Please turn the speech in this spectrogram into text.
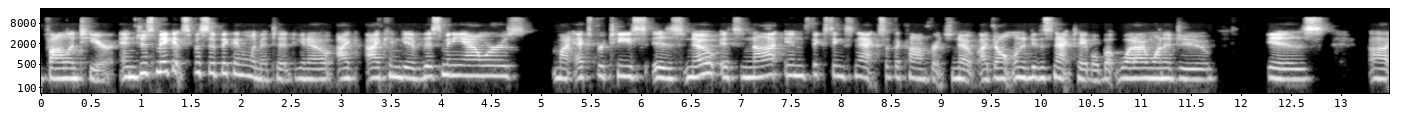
volunteer and just make it specific and limited. You know, I, I can give this many hours my expertise is no, it's not in fixing snacks at the conference. No, I don't want to do the snack table, but what I want to do is uh,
